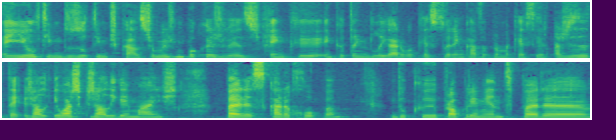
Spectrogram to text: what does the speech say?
em último dos últimos casos. São mesmo poucas vezes em que, em que eu tenho de ligar o aquecedor em casa para me aquecer. Às vezes até, já, eu acho que já liguei mais para secar a roupa do que propriamente para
